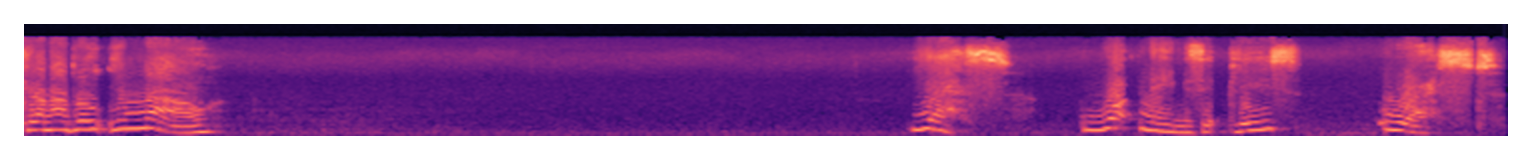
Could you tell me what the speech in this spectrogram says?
Can I book them now? Yes. What name is it, please? West.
